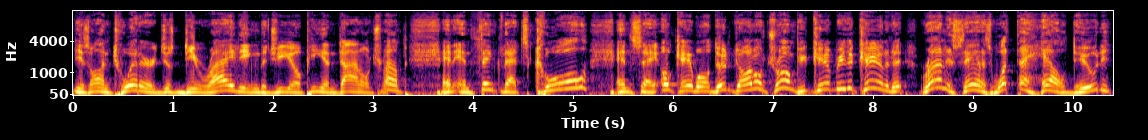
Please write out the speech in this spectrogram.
is on Twitter just deriding the GOP and Donald Trump, and and think that's cool, and say, okay, well, Donald Trump, you can't be the candidate. Ron DeSantis, what the hell, dude?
